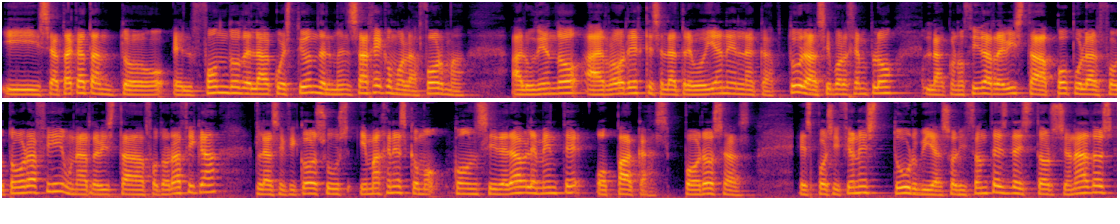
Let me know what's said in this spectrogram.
y se ataca tanto el fondo de la cuestión del mensaje como la forma, aludiendo a errores que se le atribuían en la captura. Así, por ejemplo, la conocida revista Popular Photography, una revista fotográfica, clasificó sus imágenes como considerablemente opacas, porosas, exposiciones turbias, horizontes distorsionados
